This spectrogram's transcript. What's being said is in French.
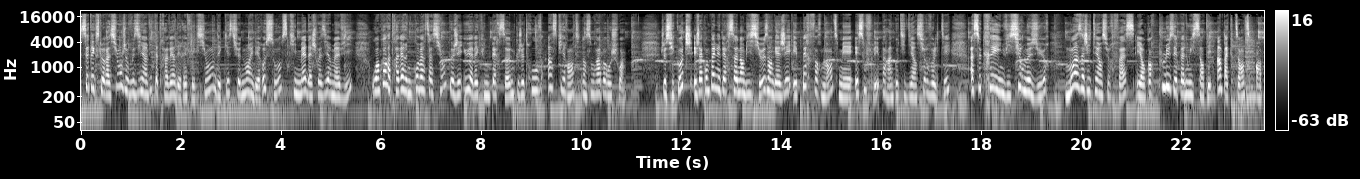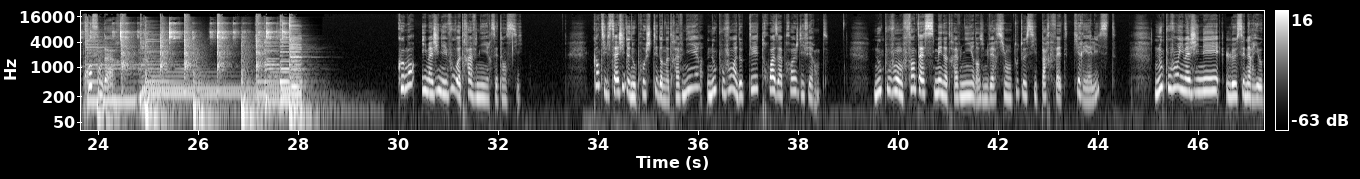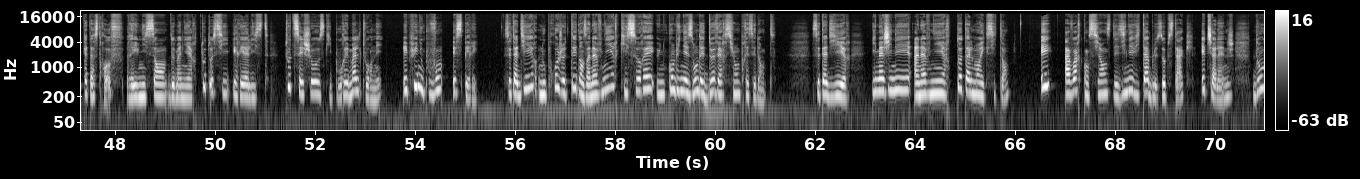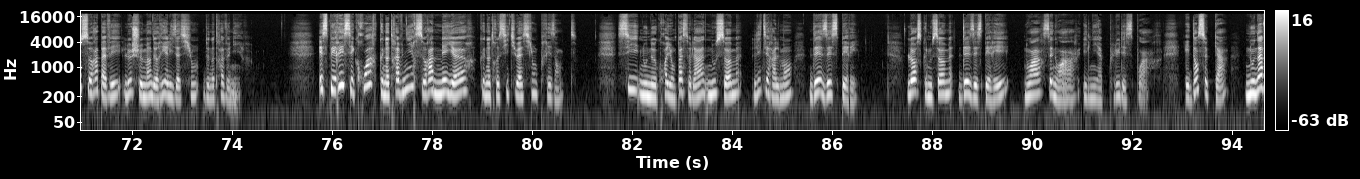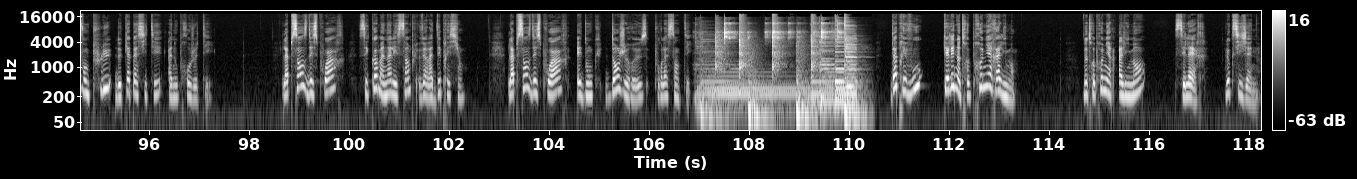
Cette exploration, je vous y invite à travers des réflexions, des questionnements et des ressources qui m'aident à choisir ma vie, ou encore à travers une conversation que j'ai eue avec une personne que je trouve inspirante dans son rapport au choix. Je suis coach et j'accompagne les personnes ambitieuses, engagées et performantes, mais essoufflées par un quotidien survolté, à se créer une vie sur mesure, moins agitée en surface et encore plus épanouissante et impactante en profondeur. Imaginez-vous votre avenir ces temps-ci? Quand il s'agit de nous projeter dans notre avenir, nous pouvons adopter trois approches différentes. Nous pouvons fantasmer notre avenir dans une version tout aussi parfaite qu'irréaliste. Nous pouvons imaginer le scénario catastrophe, réunissant de manière tout aussi irréaliste toutes ces choses qui pourraient mal tourner. Et puis nous pouvons espérer c'est-à-dire nous projeter dans un avenir qui serait une combinaison des deux versions précédentes. C'est-à-dire imaginer un avenir totalement excitant et avoir conscience des inévitables obstacles et challenges dont sera pavé le chemin de réalisation de notre avenir. Espérer, c'est croire que notre avenir sera meilleur que notre situation présente. Si nous ne croyons pas cela, nous sommes littéralement désespérés. Lorsque nous sommes désespérés, noir c'est noir, il n'y a plus d'espoir. Et dans ce cas, nous n'avons plus de capacité à nous projeter. L'absence d'espoir, c'est comme un aller simple vers la dépression. L'absence d'espoir est donc dangereuse pour la santé. D'après vous, quel est notre premier aliment? Notre premier aliment, c'est l'air, l'oxygène.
